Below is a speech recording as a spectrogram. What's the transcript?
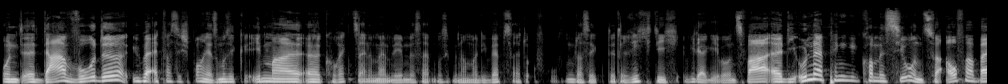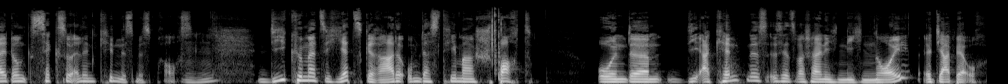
Und äh, da wurde über etwas gesprochen. Jetzt muss ich eben mal äh, korrekt sein in meinem Leben, deshalb muss ich mir nochmal die Webseite aufrufen, dass ich das richtig wiedergebe. Und zwar äh, die unabhängige Kommission zur Aufarbeitung sexuellen Kindesmissbrauchs. Die kümmert sich jetzt gerade um das Thema Sport. Und ähm, die Erkenntnis ist jetzt wahrscheinlich nicht neu. Es gab ja auch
